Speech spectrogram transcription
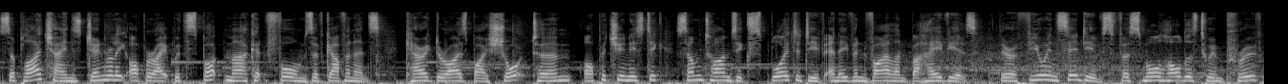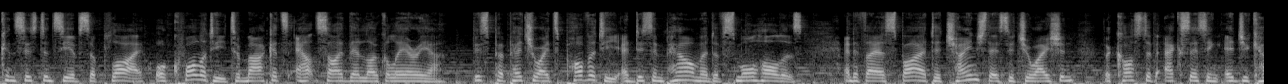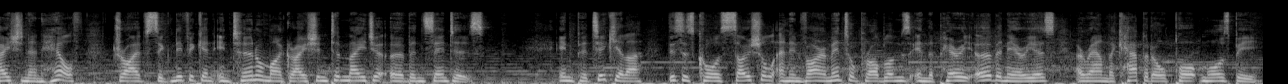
Supply chains generally operate with spot market forms of governance, characterised by short term, opportunistic, sometimes exploitative, and even violent behaviours. There are few incentives for smallholders to improve consistency of supply or quality to markets outside their local area. This perpetuates poverty and disempowerment of smallholders, and if they aspire to change their situation, the cost of accessing education and health drives significant internal migration to major urban centres. In particular, this has caused social and environmental problems in the peri urban areas around the capital, Port Moresby.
